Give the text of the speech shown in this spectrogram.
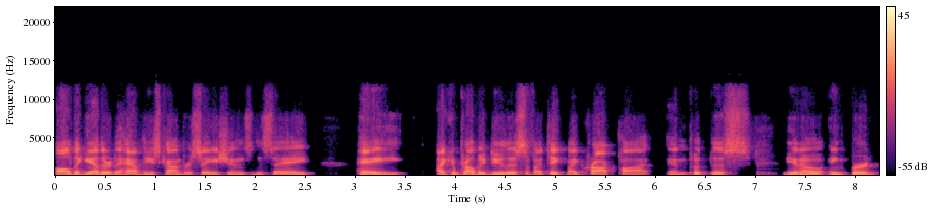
all together to have these conversations and say, "Hey, I can probably do this if I take my crock pot and put this, you know, Inkbird,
